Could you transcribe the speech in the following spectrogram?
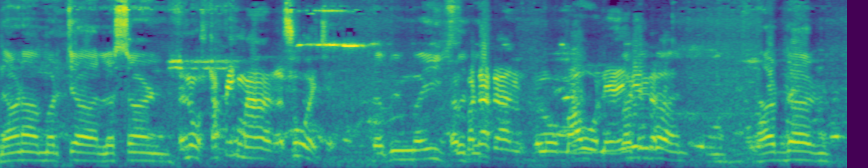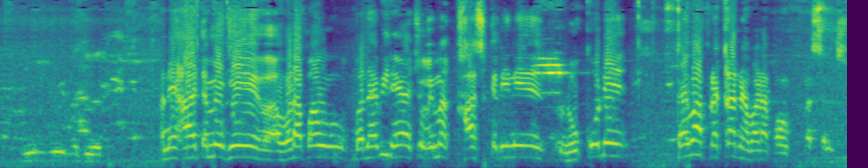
ધાણા મરચા લસણ. એનું સ્ટફિંગમાં શું હોય છે? સ્ટફિંગમાં ઈ જ બધું. બટાટાનો માવો ને એની અંદર? બટેકા હળદર ઈ બધું અને આ તમે જે વડાપાઉં બનાવી રહ્યા છો એમાં ખાસ કરીને લોકોને કેવા પ્રકારના વડાપાઉં પસંદ છે?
